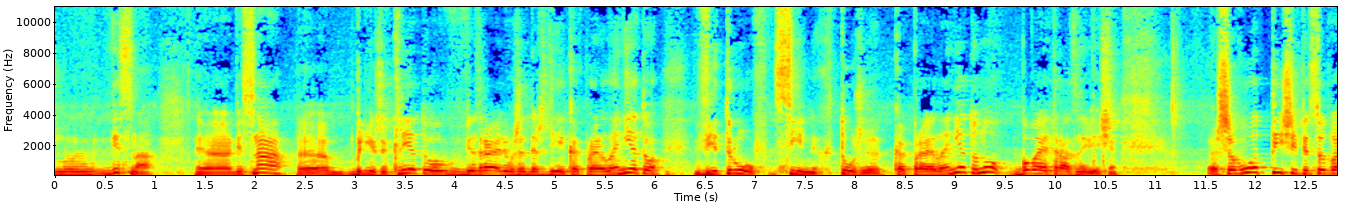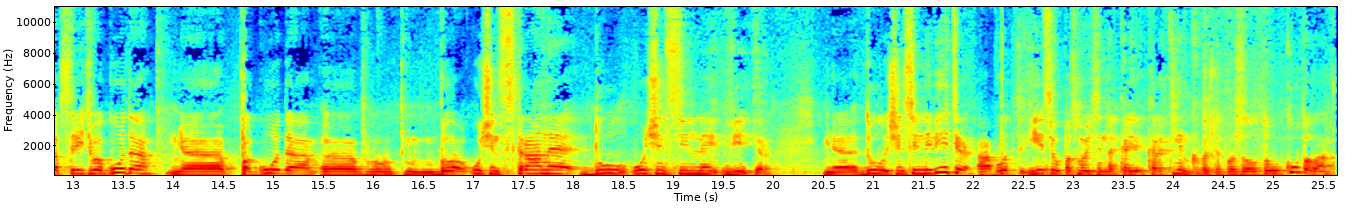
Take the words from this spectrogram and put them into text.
ну, весна. Э, весна, э, ближе к лету, в Израиле уже дождей, как правило, нету, ветров сильных тоже, как правило, нету, но бывают разные вещи. Шавот 1523 года, э, погода э, была очень странная, дул очень сильный ветер. Э, дул очень сильный ветер, а вот если вы посмотрите на картинку вот этого золотого купола,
